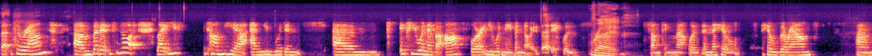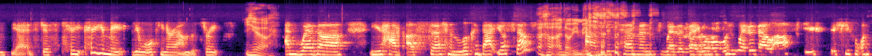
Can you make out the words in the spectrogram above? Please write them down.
that's around. Um, but it's not like you come here and you wouldn't um, if you were never asked for it, you wouldn't even know that it was right something that was in the hills hills around. Um, yeah, it's just who who you meet you're walking around the streets. Yeah, and whether you have a certain look about yourself, uh, I know what you mean, um, determines whether they will whether they'll ask you if you want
